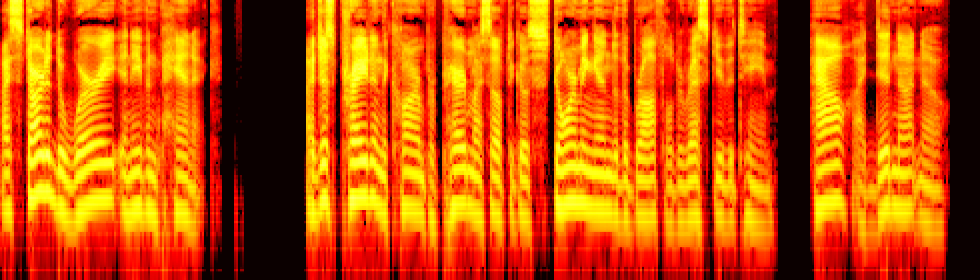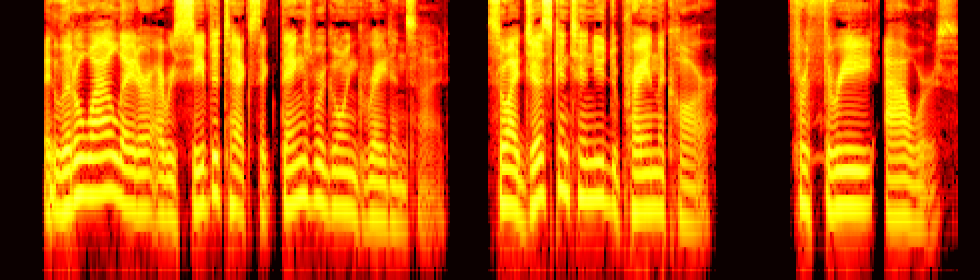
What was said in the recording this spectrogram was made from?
I started to worry and even panic. I just prayed in the car and prepared myself to go storming into the brothel to rescue the team. How, I did not know. A little while later, I received a text that things were going great inside. So I just continued to pray in the car for three hours.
